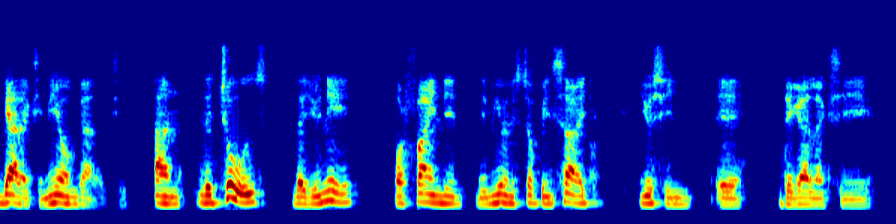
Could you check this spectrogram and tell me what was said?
Galaxy, Muon Galaxy, and the tools that you need for finding the muon stopping site using uh, the Galaxy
